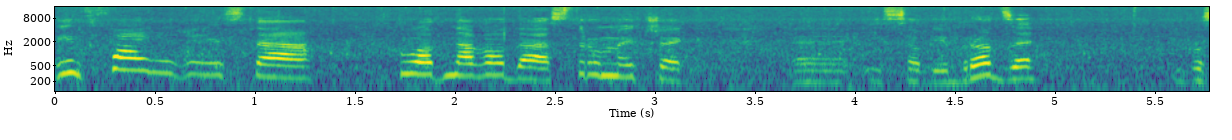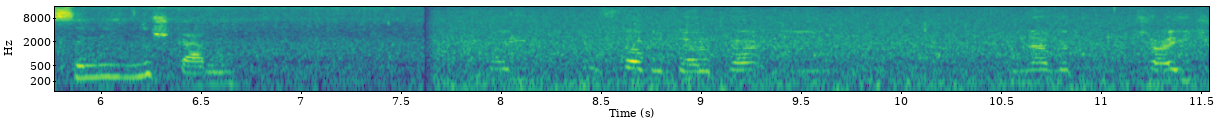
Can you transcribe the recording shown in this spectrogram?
Więc fajnie, że jest ta chłodna woda, strumyczek e, i sobie brodzę bosymi nóżkami. No i pusta butelka i, i nawet trzeba iść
